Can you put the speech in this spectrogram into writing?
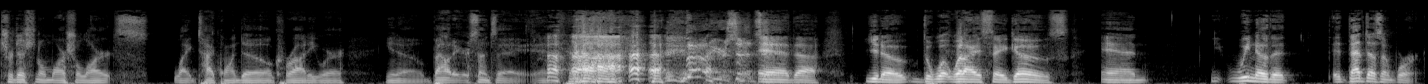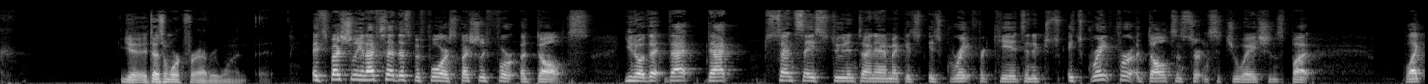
traditional martial arts like taekwondo, karate, where you know bow to your sensei, and, bow to your sensei, and uh, you know the what what I say goes, and we know that it, that doesn't work. Yeah, it doesn't work for everyone. Especially, and I've said this before, especially for adults. You know that that that sensei student dynamic is, is great for kids and it's, it's great for adults in certain situations, but like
